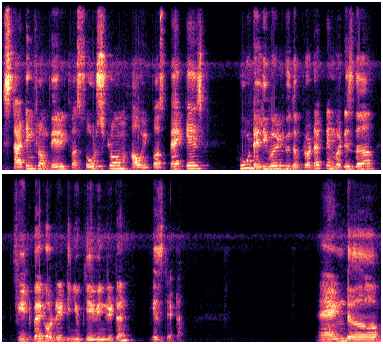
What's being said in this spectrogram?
Starting from where it was sourced from how it was packaged who delivered you the product and what is the feedback or rating you gave in return is data. And uh,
